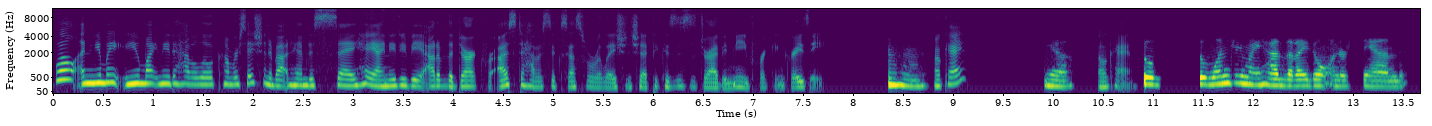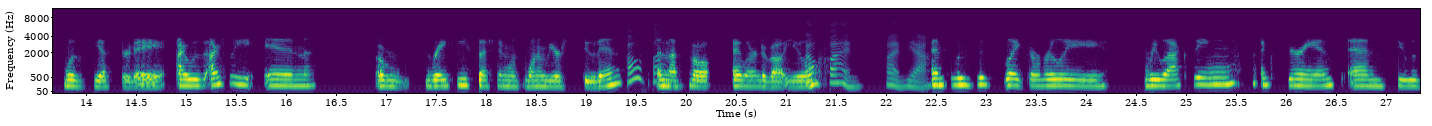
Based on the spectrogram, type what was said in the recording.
Well, and you might you might need to have a little conversation about him to say, "Hey, I need to be out of the dark for us to have a successful relationship because this is driving me freaking crazy." hmm Okay? yeah. Okay. So the one dream I had that I don't understand was yesterday. I was actually in a Reiki session with one of your students. Oh, fun. And that's how I learned about you. Oh, fun. Fun, yeah. And it was just like a really relaxing experience. And she was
